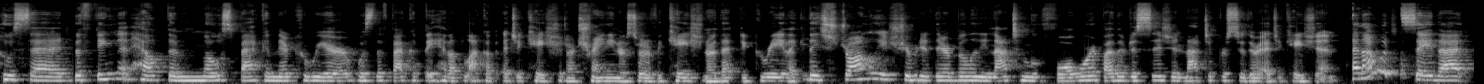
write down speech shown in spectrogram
who said the thing that helped them most back in their career was the fact that they had a lack of education or training or certification or that degree. Like they strongly attributed their ability not to move forward by their decision not to pursue their education. And I would say that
